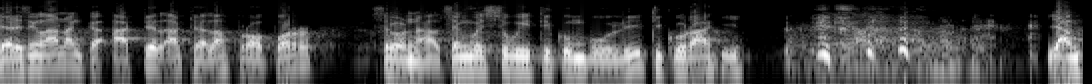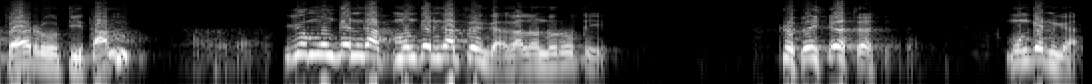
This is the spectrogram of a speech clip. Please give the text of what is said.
Jadi sing lanang gak adil adalah proporsional. Sing wis suwi dikumpuli dikurangi. Yang baru ditam. Ya mungkin nggak mungkin nggak enggak kalau nuruti. Iya mungkin nggak?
